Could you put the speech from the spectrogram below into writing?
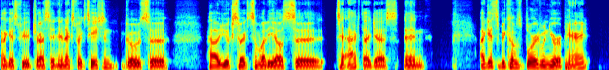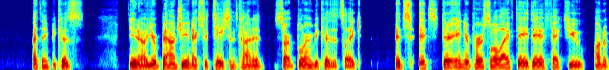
I guess we address it. And expectation goes to how you expect somebody else to, to act, I guess. And I guess it becomes blurred when you're a parent, I think, because, you know, your boundary and expectations kind of start blurring because it's like, it's it's they're in your personal life they they affect you on a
